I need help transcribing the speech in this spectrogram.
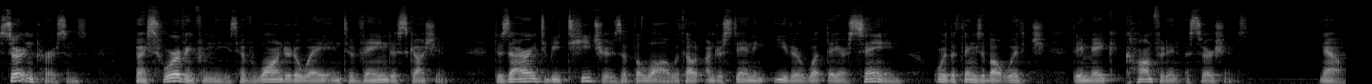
Certain persons, by swerving from these, have wandered away into vain discussion, desiring to be teachers of the law without understanding either what they are saying or the things about which they make confident assertions. Now,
